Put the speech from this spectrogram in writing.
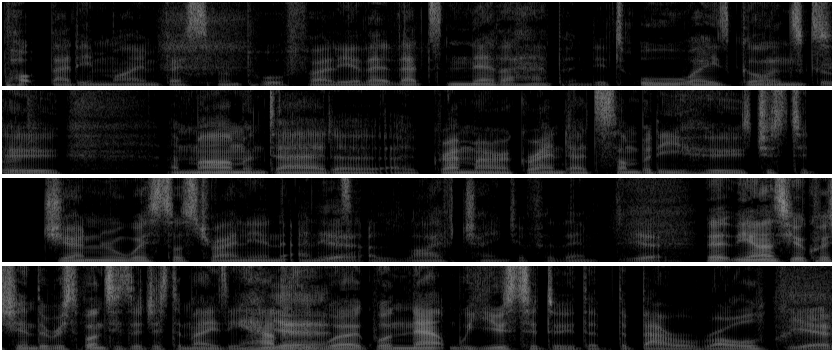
pop that in my investment portfolio." That that's never happened. It's always gone to a mum and dad, a, a grandma, a granddad, somebody who's just a general West Australian, and it's a life changer for them. yeah, The, the answer to your question, the responses are just amazing. How does Yeah. it work? Well, now we used to do the, the barrel roll, yeah,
